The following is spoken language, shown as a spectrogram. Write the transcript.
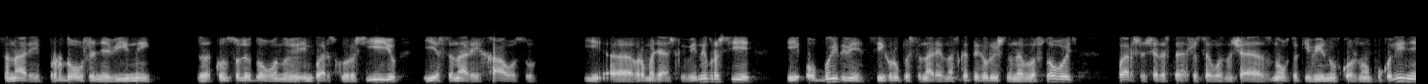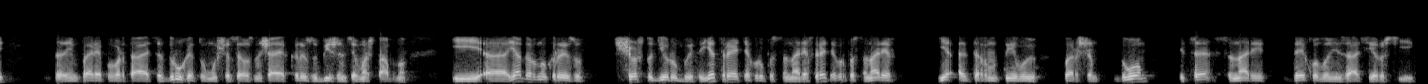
сценарій продовження війни з консолідованою імперською Росією, є сценарій хаосу і е, громадянської війни в Росії, і обидві ці групи сценаріїв нас категорично не влаштовують. Перше, через те, що це означає знов таки війну в кожному поколінні. е, Імперія повертається. Друге, тому що це означає кризу біженців масштабну і е, ядерну кризу. Що ж тоді робити? Є третя група сценаріїв. Третя група сценаріїв є альтернативою першим двом, і це сценарій деколонізації Росії.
